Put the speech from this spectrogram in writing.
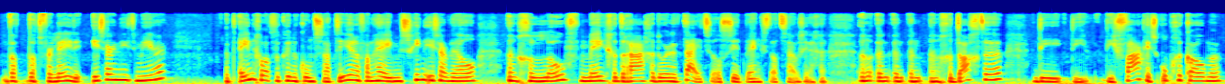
dat, dat verleden is er niet meer. Het enige wat we kunnen constateren van hé, hey, misschien is er wel een geloof meegedragen door de tijd, zoals Sid Banks dat zou zeggen. Een, een, een, een, een gedachte die, die, die vaak is opgekomen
